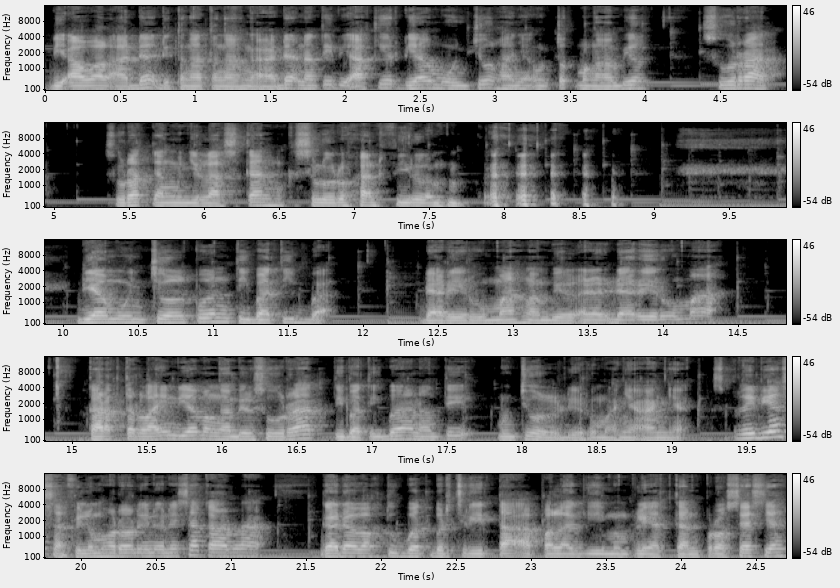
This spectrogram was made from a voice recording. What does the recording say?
Di awal ada di tengah-tengah nggak ada nanti di akhir dia muncul hanya untuk mengambil surat. Surat yang menjelaskan keseluruhan film. Dia muncul pun tiba-tiba dari rumah ngambil eh, dari rumah karakter lain dia mengambil surat tiba-tiba nanti muncul di rumahnya Anya. Seperti biasa film horor Indonesia karena gak ada waktu buat bercerita apalagi memperlihatkan proses ya.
